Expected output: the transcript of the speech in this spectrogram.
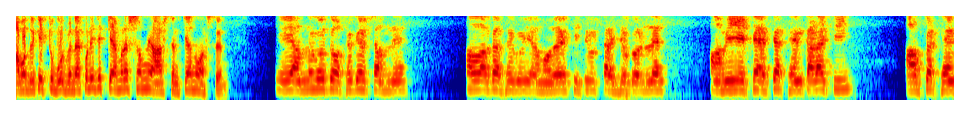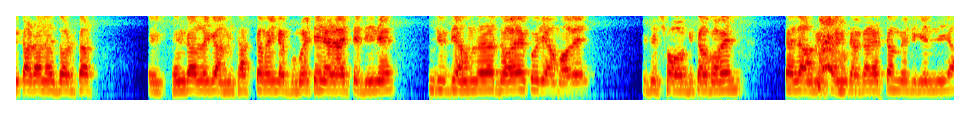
আমাদেরকে একটু বলবেন এখন এই যে ক্যামেরার সামনে আসছেন কেন আসছেন? এই আপনাকে দর্শকের সামনে আল্লাহর কাছে গই আমাদের কিছু সাহায্য করলে আমি এটা একটা ঠ্যাং কাটাইছি। আর একটা ঠ্যাং কাটানোর দরকার এই ঠ্যাংটার লেগে আমি থাকতে পারি না ঘুমাইতে না রাইতে দিনে। যদি আপনারা দয়া করে আমাদের একটু সহযোগিতা করেন তাহলে আমি ঠ্যাংটা কাটাইতাম মেডিকেল নিয়ে।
